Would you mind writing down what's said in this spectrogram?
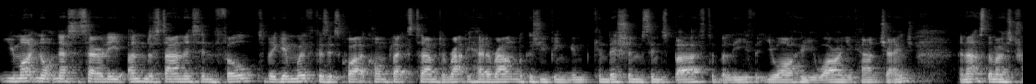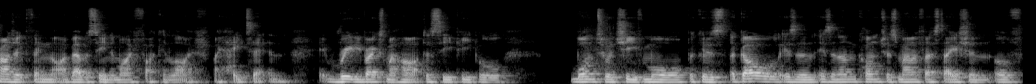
you might not necessarily understand this in full to begin with because it's quite a complex term to wrap your head around because you've been conditioned since birth to believe that you are who you are and you can't change. And that's the most tragic thing that I've ever seen in my fucking life. I hate it. And it really breaks my heart to see people want to achieve more because a goal is an, is an unconscious manifestation of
